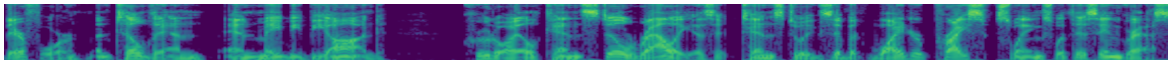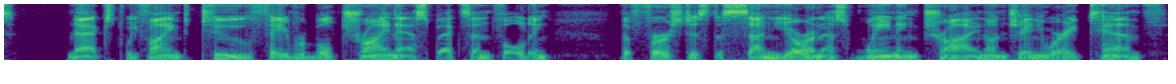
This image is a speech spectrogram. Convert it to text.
Therefore, until then, and maybe beyond, crude oil can still rally as it tends to exhibit wider price swings with this ingress. Next, we find two favorable trine aspects unfolding the first is the Sun Uranus waning trine on January 10th,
